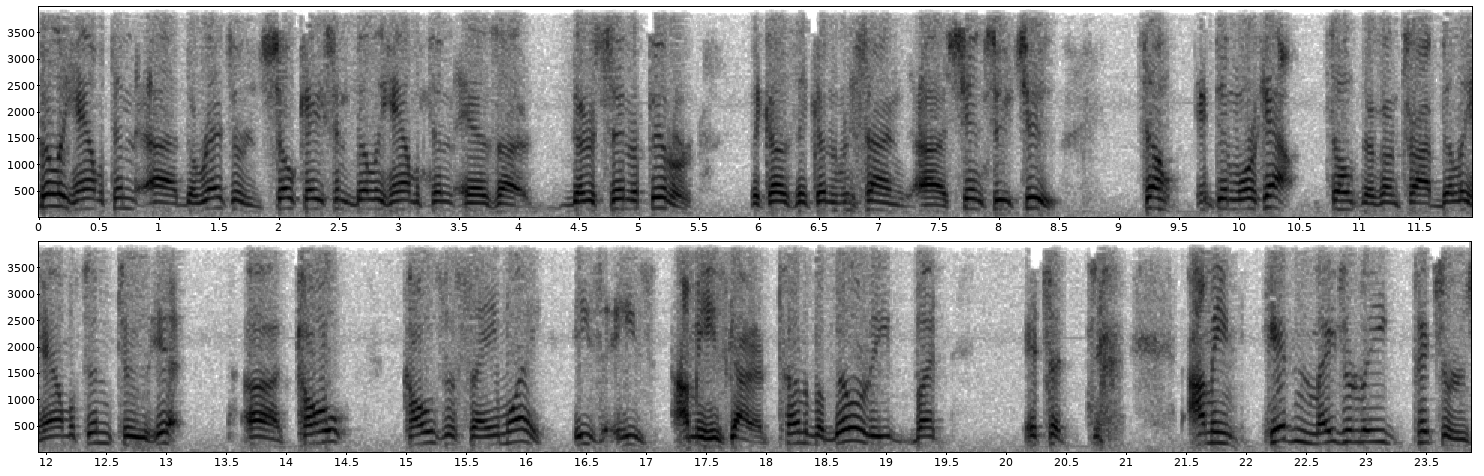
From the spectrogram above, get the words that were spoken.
Billy Hamilton, uh, the Reds are showcasing Billy Hamilton as uh, their center fielder because they couldn't resign uh, Shin Soo Choo. So it didn't work out. So they're going to try Billy Hamilton to hit. Uh, Cole, Cole's the same way. He's he's. I mean, he's got a ton of ability, but it's a. I mean, hitting major league pitchers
